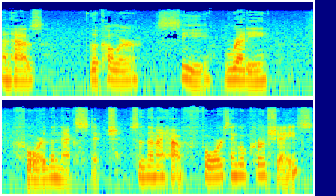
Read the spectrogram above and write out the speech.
and has the color C ready for the next stitch. So then I have four single crochets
